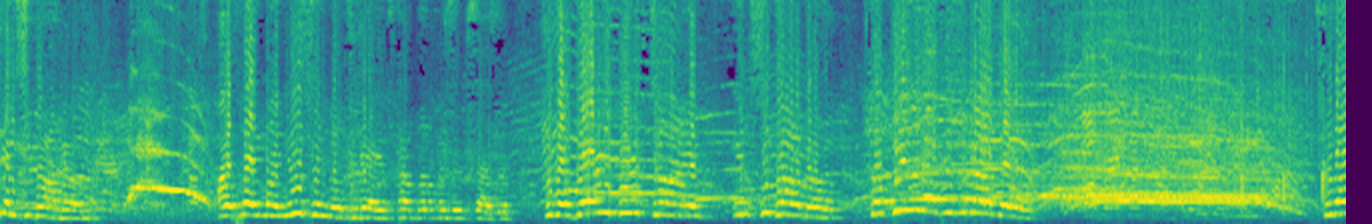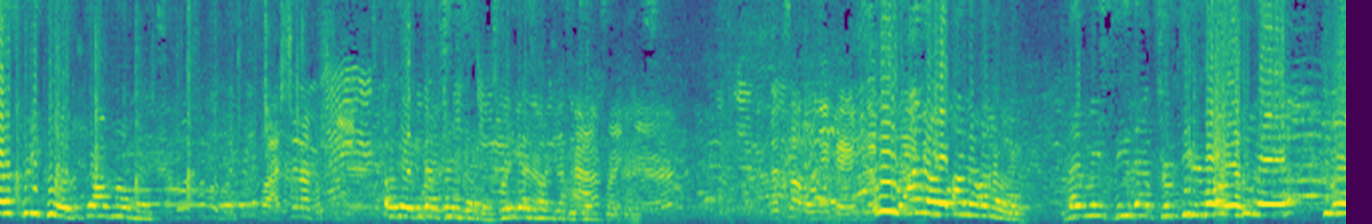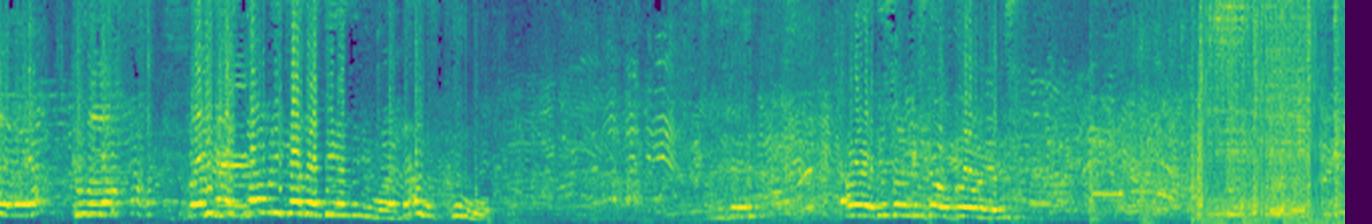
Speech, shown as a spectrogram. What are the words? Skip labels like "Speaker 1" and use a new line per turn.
say Chicago. I played my new single today. It's called Little Miss Obsessive. For the very first time in Chicago. So give it up for Chicago. So that was pretty cool. It was a proud moment. Okay, we got 10 seconds. What do you guys want to do for 10 seconds?
That's not only band.
All right, this song is called Boys.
